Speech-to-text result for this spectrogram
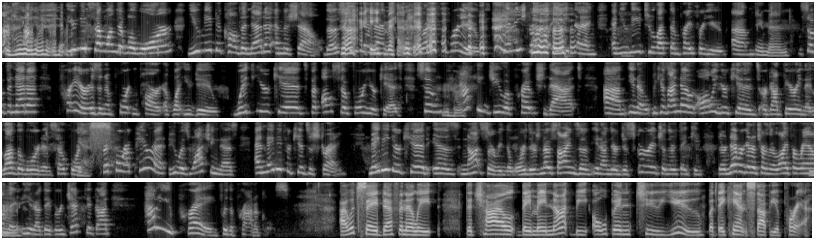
if you need someone that will war, you need to call Vonetta and Michelle. Those two women break through any struggle, anything, and you need to let them pray for you. Um, Amen. so, Vonetta, prayer is an important part of what you do with your kids, but also for your kids. So, Mhm. how did you approach that? Um, you know, because I know all of your kids are God fearing, they love the Lord and so forth. Yes. But for a parent who is watching this and maybe their kid's astray, maybe their kid is not serving the Lord. There's no signs of, you know, they're discouraged and they're thinking they're never going to turn their life around. They, you know, they've rejected God. How do you pray for the prodigals? I would say definitely the child, they may not be open to you, but they can't stop your prayer.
